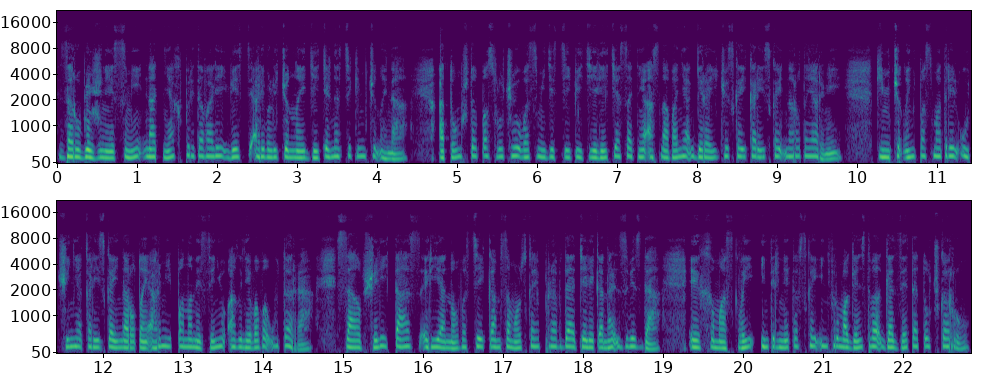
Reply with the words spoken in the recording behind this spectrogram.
Зарубежные СМИ на днях передавали весть о революционной деятельности Ким Чен Ына, о том, что по случаю 85-летия со дня основания героической Корейской народной армии Ким Чен Ын посмотрел учения Корейской народной армии по нанесению огневого удара, сообщили ТАСС, РИА Новости, Комсомольская правда, телеканал «Звезда», Эхо Москвы, интернетовское информагентство «Газета.ру»,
